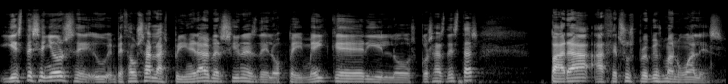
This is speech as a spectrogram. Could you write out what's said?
Y este señor se, empezó a usar las primeras versiones de los Paymaker y los cosas de estas para hacer sus propios manuales,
